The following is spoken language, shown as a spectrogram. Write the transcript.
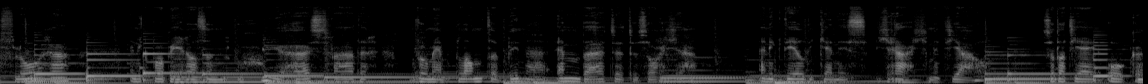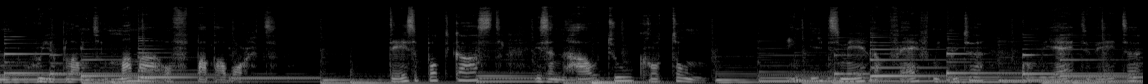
Flora en ik probeer als een goede huisvader voor mijn planten binnen en buiten te zorgen. En ik deel die kennis graag met jou, zodat jij ook een goede plant mama of papa wordt. Deze podcast is een how-to croton. In iets meer dan 5 minuten kom jij te weten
